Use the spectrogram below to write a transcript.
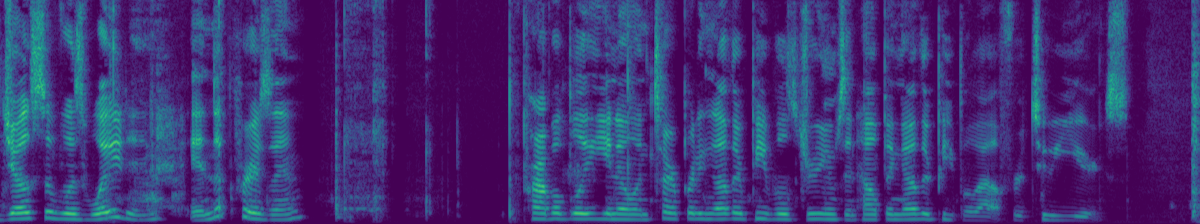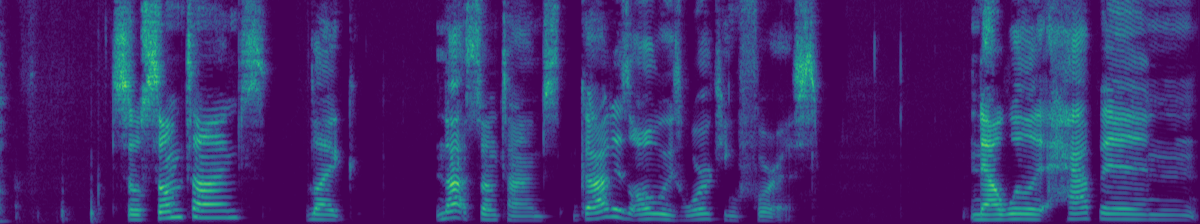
Joseph was waiting in the prison, probably, you know, interpreting other people's dreams and helping other people out for two years. So sometimes, like, not sometimes, God is always working for us. Now, will it happen,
